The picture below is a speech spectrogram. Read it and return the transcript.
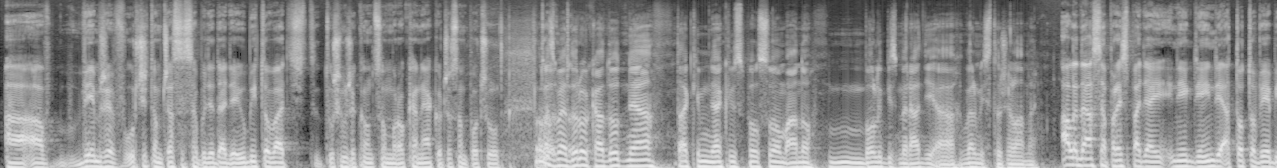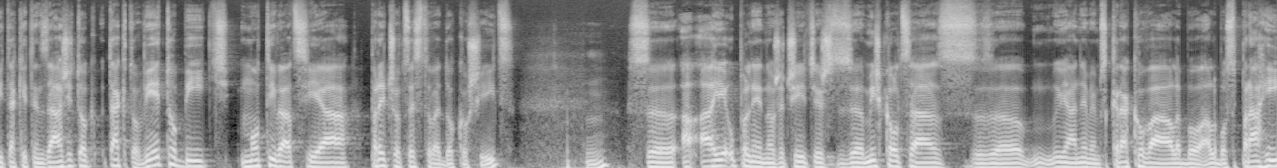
a, a viem, že v určitom čase sa bude dať aj ubytovať. Tuším, že koncom roka nejako, čo som počul. Povedzme to, to... do roka, do dňa, takým nejakým spôsobom, áno, boli by sme radi a veľmi si to želáme. Ale dá sa prespať aj niekde inde a toto vie byť taký ten zážitok. Takto, vie to byť motivácia, prečo cestovať do Košíc, z, a, a je úplne jedno, že či je tiež z Myškolca, z, z, ja neviem, z Krakova alebo, alebo z Prahy,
